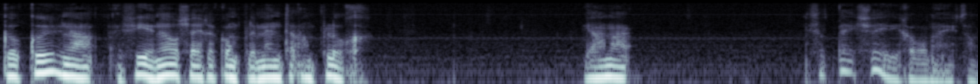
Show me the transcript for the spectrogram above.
Cocu, nou, 4-0 zeggen complimenten aan ploeg. Ja, maar... Is dat PSV die gewonnen heeft dan?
